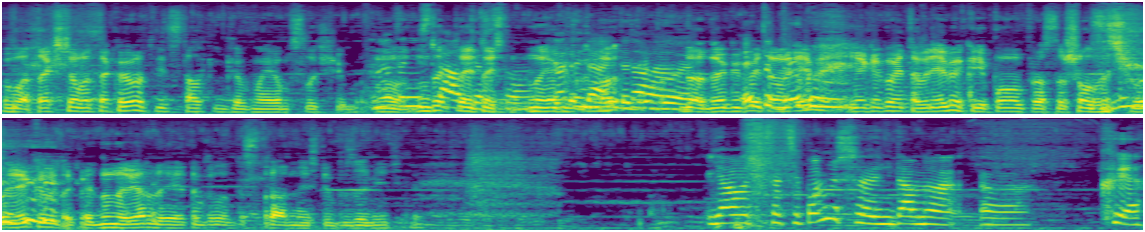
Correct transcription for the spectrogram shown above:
Вот, так что вот такой вот вид сталкинга в моем случае был. Ну, это не сталкерство. Ну. Да, но какое-то время, я какое-то время крипово просто шел за человеком, такой, ну, наверное, это было бы странно, если бы заметили. Я вот, кстати, помнишь, недавно э, к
